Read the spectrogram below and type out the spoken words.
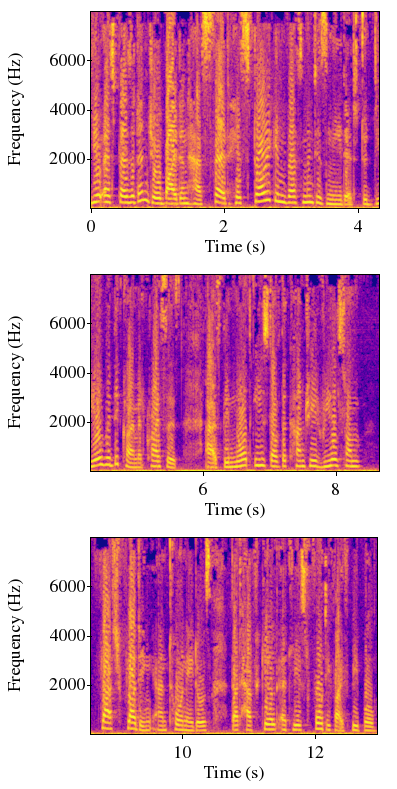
U.S. President Joe Biden has said historic investment is needed to deal with the climate crisis as the northeast of the country reels from flash flooding and tornadoes that have killed at least 45 people.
